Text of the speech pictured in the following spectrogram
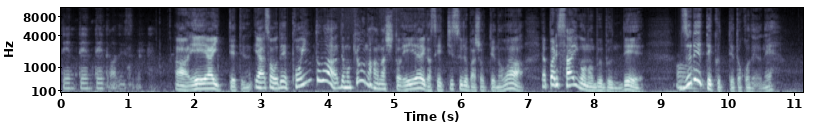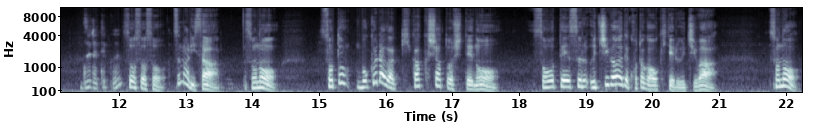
てんてんてんって感じですね。あ AI ってって、いや、そうで、ポイントは、でも今日の話と AI が設置する場所っていうのは、やっぱり最後の部分で、うんずれてくってとこだよね。ずれてく？そうそうそう。つまりさ、その、外、僕らが企画者としての想定する内側でことが起きてるうちは、その、ぼ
